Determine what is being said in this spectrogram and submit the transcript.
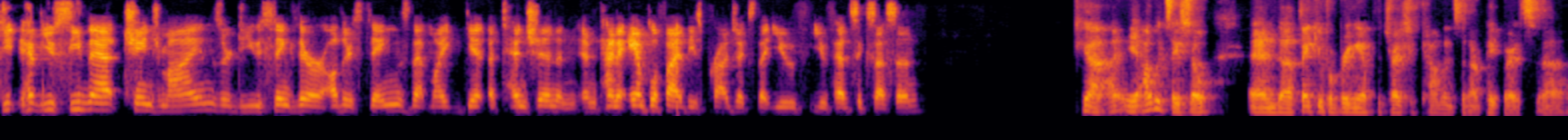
do, have you seen that change minds, or do you think there are other things that might get attention and, and kind of amplify these projects that you've you've had success in? Yeah, I, yeah, I would say so. And uh, thank you for bringing up the tragic commons in our paper. It's uh,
